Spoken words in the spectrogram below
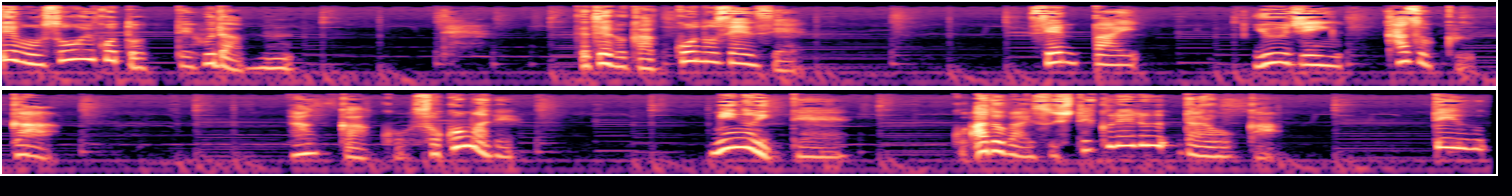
でもそういうことって普段、例えば学校の先生、先輩、友人、家族が、なんかこう、そこまで見抜いて、こうアドバイスしてくれるだろうかっていう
